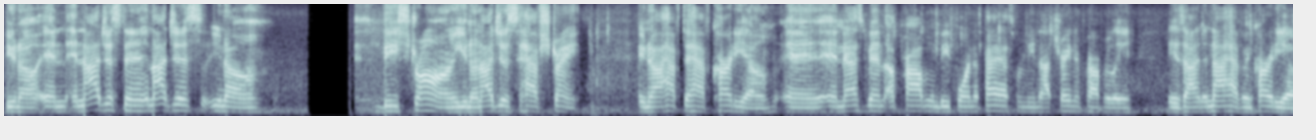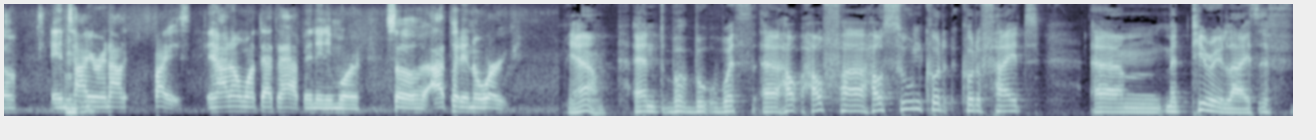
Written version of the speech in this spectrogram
You know, and and not just in, not just you know be strong. You know, not just have strength. You know, I have to have cardio, and and that's been a problem before in the past for me not training properly. Is I not having cardio and mm-hmm. tiring out in fights, and I don't want that to happen anymore. So I put in the work. Yeah, and with uh, how how far how soon could could a fight um, materialize if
